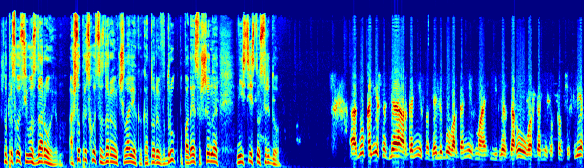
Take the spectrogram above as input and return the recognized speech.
Что происходит с его здоровьем? А что происходит со здоровьем человека, который вдруг попадает в совершенно неестественную среду? Ну, конечно, для организма, для любого организма и для здорового организма в том числе,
